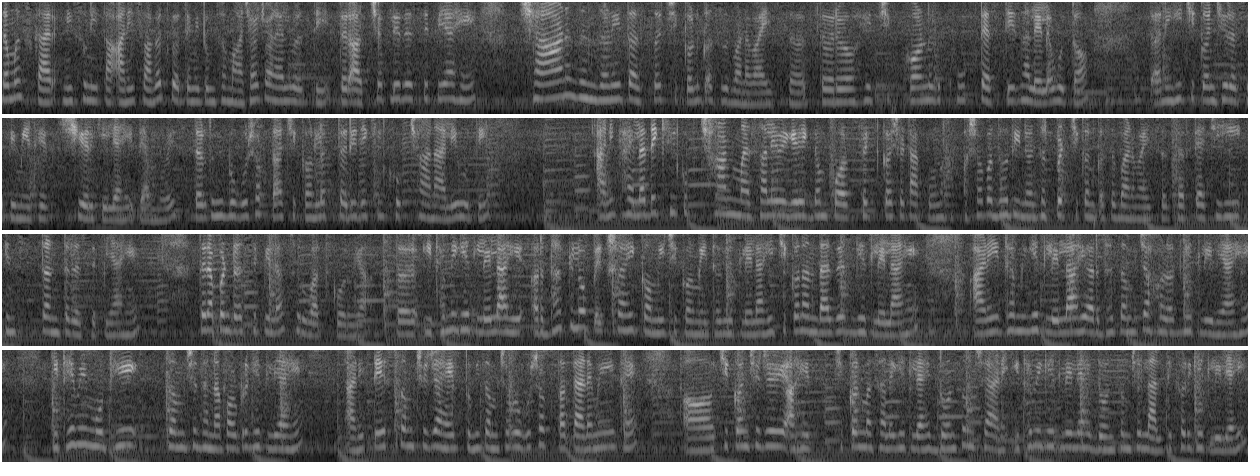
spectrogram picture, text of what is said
नमस्कार मी सुनीता आणि स्वागत करते मी तुमचं माझ्या चॅनलवरती. तर आजची आपली रेसिपी आहे छान झणझणीत असं चिकन कसं बनवायचं. तर हे चिकन खूप टेस्टी झालेलं होतं आणि ही चिकनची रेसिपी मी इथे शेअर केली आहे त्यामुळेच. तर तुम्ही बघू शकता चिकनला तरी देखील खूप छान आली होती. आणि खायला देखील खूप छान मसाले वगैरे एकदम परफेक्ट कसे टाकून अशा पद्धतीनं झटपट चिकन कसं बनवायचं तर त्याची ही इन्स्टंट रेसिपी आहे. तर आपण रेसिपीला सुरुवात करूया. तर इथं मी घेतलेलं आहे अर्धा किलोपेक्षाही कमी चिकन मी इथं घेतलेलं आहे. चिकन अंदाजेच घेतलेलं आहे. आणि इथं मी घेतलेलं आहे अर्धा चमचा हळद घेतलेली आहे. इथे मी मोठी चमचे धना पावडर घेतली आहे. आणि तेच चमचे जे आहेत तुम्ही चमचे बघू शकता. त्याने मी इथे चिकनचे जे आहेत चिकन मसाले घेतले आहेत दोन चमचे आणि इथं मी घेतलेले आहेत दोन चमचे लाल तिखट घेतलेली आहे.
